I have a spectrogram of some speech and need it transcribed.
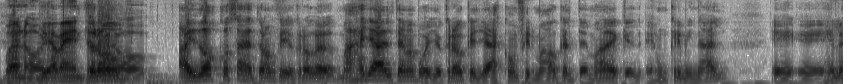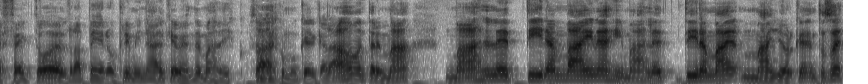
bueno, obviamente, Trump- pero... Hay dos cosas de Trump que yo creo que, más allá del tema, porque yo creo que ya es confirmado que el tema de que es un criminal eh, eh, es el efecto del rapero criminal que vende más discos. ¿Sabes? Mm. Como que el carajo, entre más, más le tiran vainas y más le tiran vainas, mayor que. Entonces,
